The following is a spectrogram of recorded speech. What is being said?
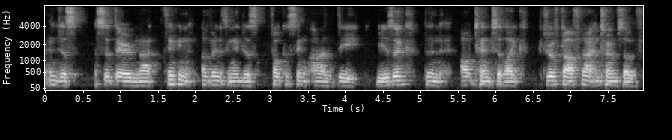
and just sit there not thinking of anything and just focusing on the music, then I'll tend to like drift off not in terms of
